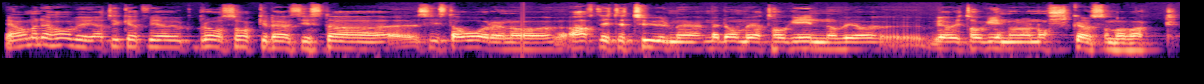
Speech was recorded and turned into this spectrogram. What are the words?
Ja, men det har vi. Jag tycker att vi har gjort bra saker där sista, sista åren och haft lite tur med, med de vi har tagit in. Och vi, har, vi har ju tagit in några norskar som har varit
